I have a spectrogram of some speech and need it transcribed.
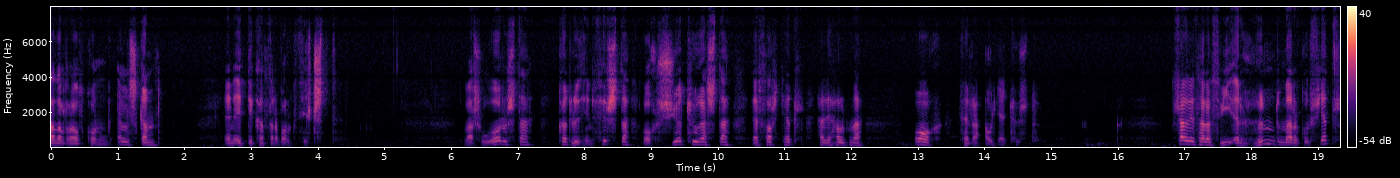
aðalráð konung elskan en eitti Kantaraborg fyrst. Var svo orusta, kölluð hinn fyrsta og sjötugasta er Þorkjell hefði haldna og þeirra ágætust. Sagði þar af því er hundmargur fjell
